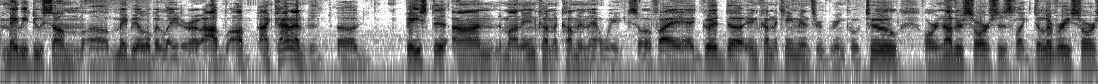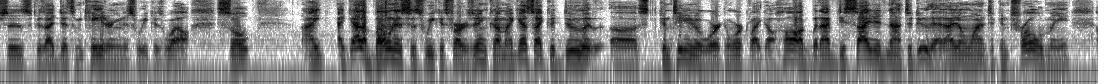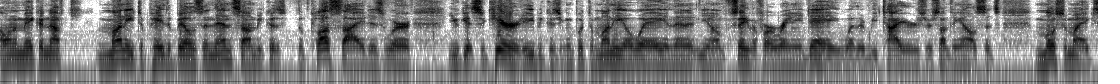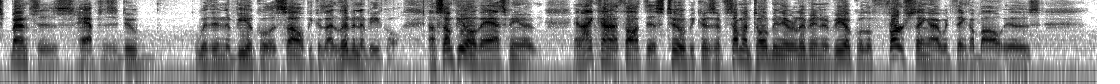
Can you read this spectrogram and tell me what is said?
maybe do some uh, maybe a little bit later. I'll, I'll, i kind of uh, based it on the amount of income that come in that week. So if I had good uh, income that came in through Greenco 2 or in other sources like delivery sources, because I did some catering this week as well. So I, I got a bonus this week as far as income. I guess I could do it, uh, continue to work and work like a hog, but I've decided not to do that. I don't want it to control me. I want to make enough money to pay the bills and then some because the plus side is where you get security because you can put the money away and then you know save it for a rainy day whether it be tires or something else it's most of my expenses happens to do within the vehicle itself because I live in the vehicle. Now, some people have asked me, and I kind of thought this too, because if someone told me they were living in a vehicle, the first thing I would think about is,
